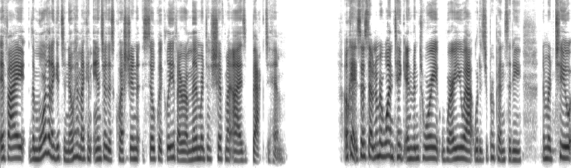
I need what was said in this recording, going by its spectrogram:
if I, the more that I get to know Him, I can answer this question so quickly if I remember to shift my eyes back to Him. Okay, so step number one, take inventory. Where are you at? What is your propensity? Number two,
